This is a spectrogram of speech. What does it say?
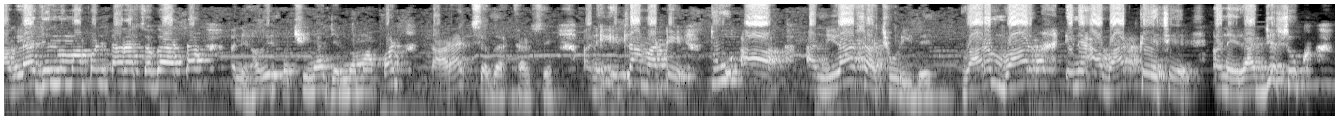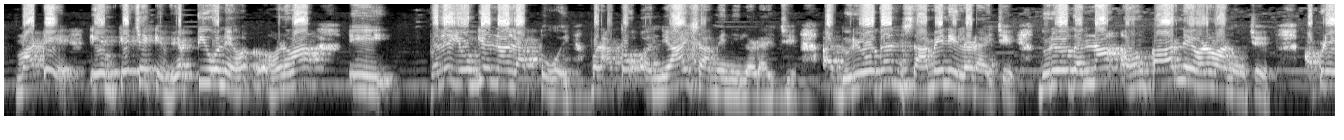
આગલા જન્મમાં પણ તારા સગા હતા, અને હવે પછીના જન્મમાં પણ તારા જ સગા થશે. અને એટલા માટે તું આ આ નિરાશા છોડી દે. વારંવાર એને આ વાત કહે છે અને રાજ્ય સુખ માટે એમ કે છે કે વ્યક્તિઓને હણવા એ ભલે યોગ્ય ન લાગતું હોય, પણ આ તો અન્યાય સામેની લડાઈ છે. આ દુર્યોધન સામેની લડાઈ છે. દુર્યોધનના અહંકારને હણવાનો છે. આપણે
